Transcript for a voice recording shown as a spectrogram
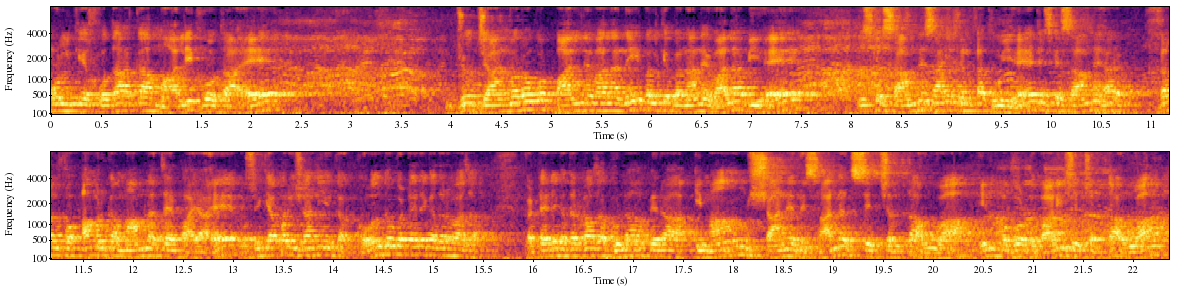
ملک خدا کا مالک ہوتا ہے، جو جانوروں کو پالنے والا نہیں، بلکہ بنانے والا بھی ہے جس کے سامنے ساری خلقت ہوئی ہے، جس کے سامنے ہر خلق و امر کا معاملہ طے پایا ہے، اسے کیا پریشانی ہے؟ کہ کھول دو کٹہرے کا دروازہ۔ کٹہرے کا دروازہ کھلا، میرا امام شان رسالت سے چلتا ہوا، علم و بردباری سے چلتا ہوا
